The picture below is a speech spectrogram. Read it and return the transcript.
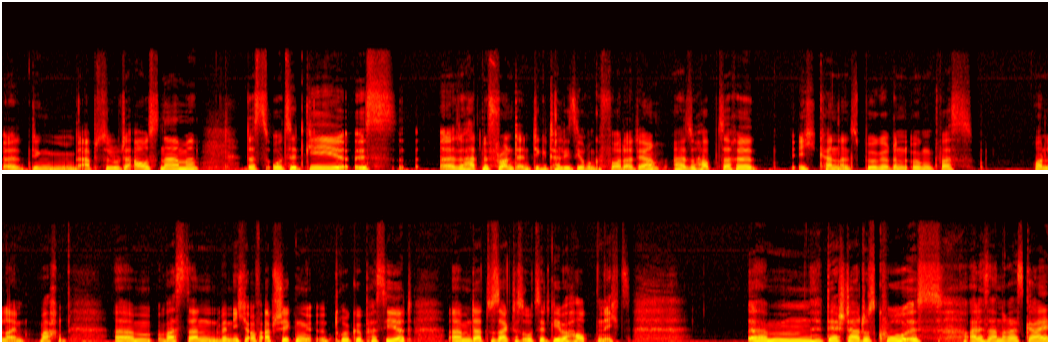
äh, die absolute Ausnahme. Das OZG ist, also hat eine Frontend-Digitalisierung gefordert, ja. Also Hauptsache, ich kann als Bürgerin irgendwas online machen ähm, was dann, wenn ich auf Abschicken drücke, passiert. Ähm, dazu sagt das OZG überhaupt nichts. Ähm, der Status quo ist alles andere als geil,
